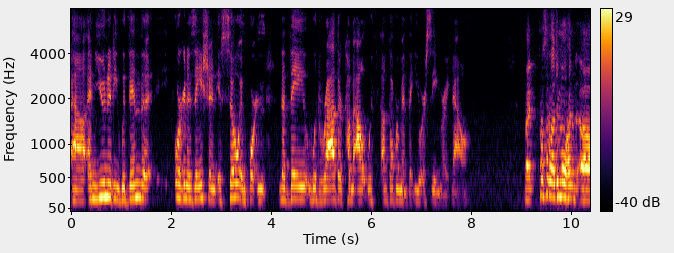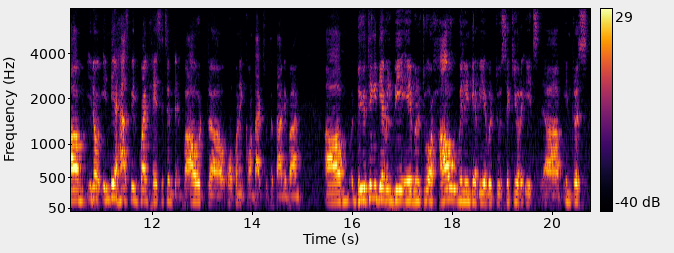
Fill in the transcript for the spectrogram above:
uh, and unity within the organization is so important that they would rather come out with a government that you are seeing right now. Right, Professor Raja Mohan, um, you know, India has been quite hesitant about uh, opening contacts with the Taliban. Um, do you think India will be able to, or how will India be able to secure its uh, interests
